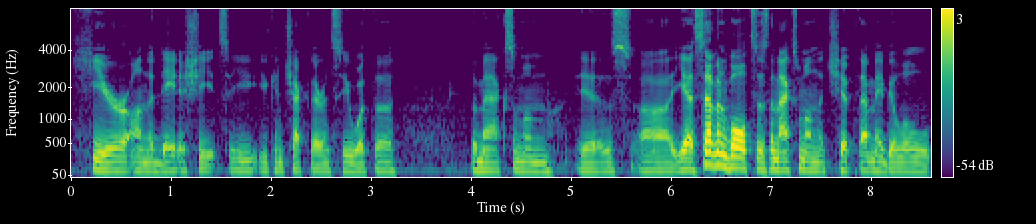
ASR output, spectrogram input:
here on the data sheet. So you, you can check there and see what the, the maximum is. Uh, yeah, 7 volts is the maximum on the chip. That may be a little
